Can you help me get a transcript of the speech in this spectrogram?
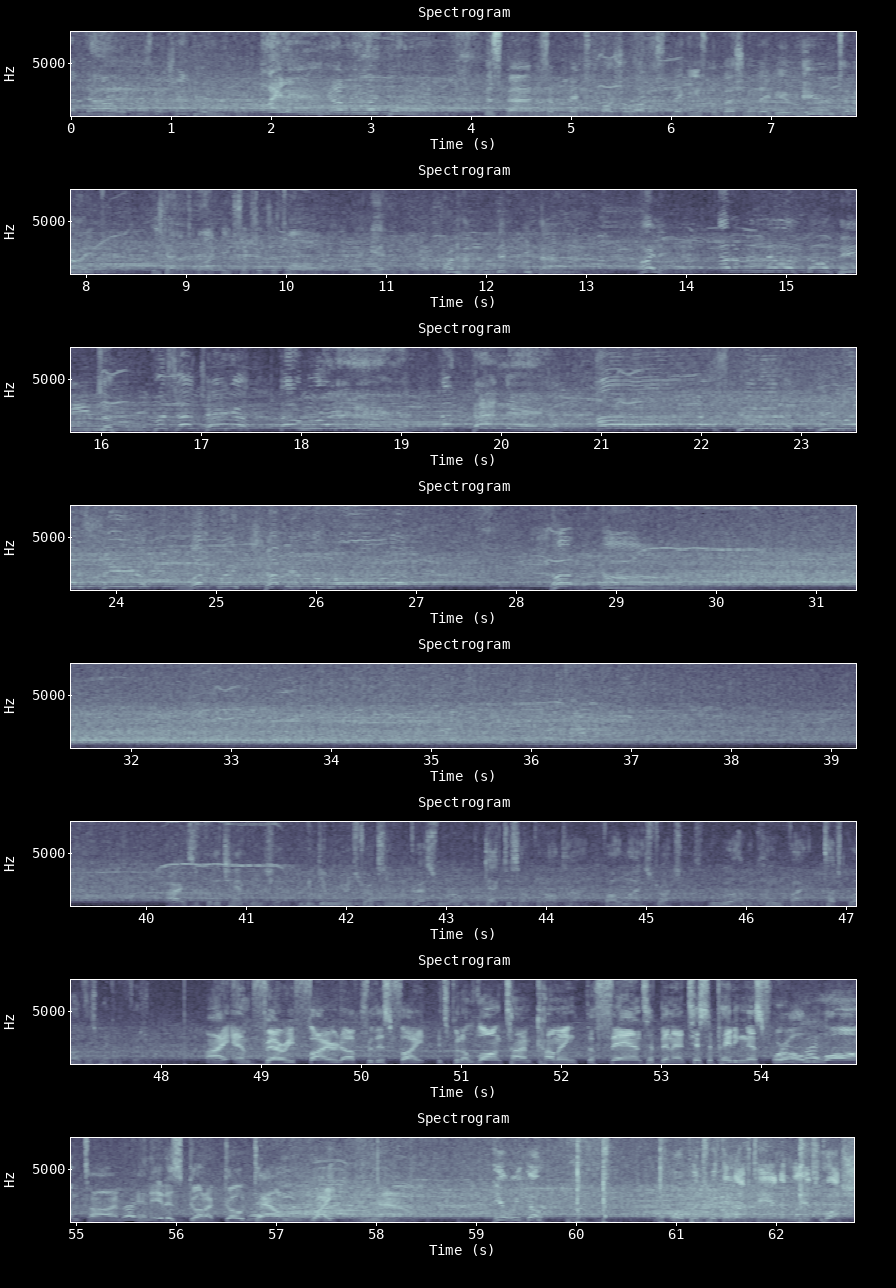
And now it is the champion, fighting out of the red corner. This man is a mixed martial artist making his professional debut here tonight. He stands 5 feet 6 inches tall, weighing in at 150 pounds. Fighting out of Manila, Philippines, presenting the reigning, defending, undisputed UFC lightweight champion of the world, Shotgun. All right, this is for the championship. You've been given your instructions in the dressing room. Protect yourself at all times. Follow my instructions. We will have a clean fight. Touch gloves. Let's make it official. I am very fired up for this fight. It's been a long time coming. The fans have been anticipating this for a long time, and it is gonna go down right now. Here we go. Opens with the left hand and lands flush.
